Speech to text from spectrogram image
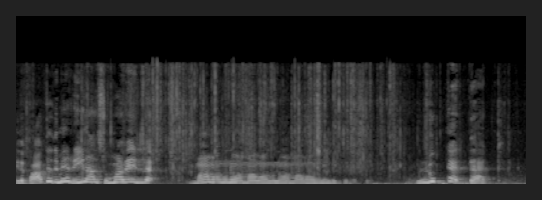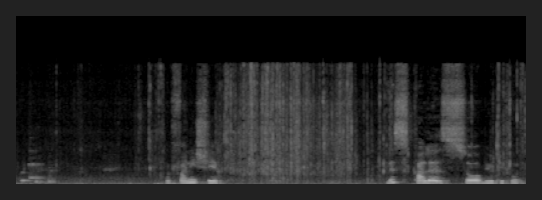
இதை பார்த்ததுமே ரீனா சும்மாவே இல்லை. அம்மா வாங்கணும் அம்மா வாங்கணும் அம்மா வாங்கணும்னு சொல்லிட்டு. Look at that funny shape this colour so beautiful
